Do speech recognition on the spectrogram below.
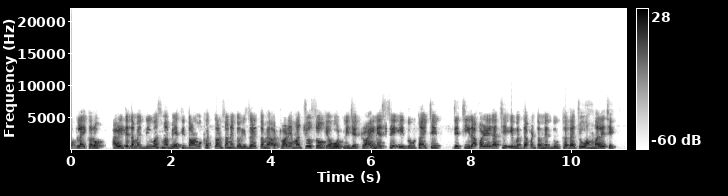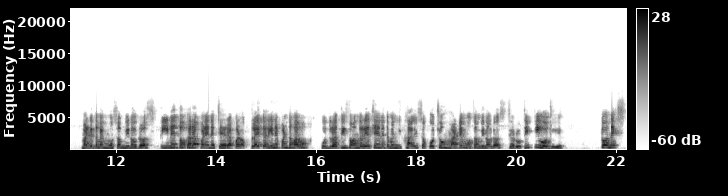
અપ્લાય કરો. આવી રીતે તમે દિવસમાં બેથી ત્રણ વખત કરશો ને તો રિઝલ્ટ તમે અઠવાડિયામાં જોશો કે હોઠની જે ડ્રાયનેસ છે એ દૂર થાય છે. જે ચીરા પડેલા છે, એ બધા પણ તમને દૂર થતા જોવા મળે છે. માટે તમે મોસંબીનો રસ પીને તો ખરા, પણ એને ચહેરા પર અપ્લાય કરીને પણ તમારું કુદરતી સૌંદર્ય છે એને તમે નિખારી શકો છો. માટે મોસંબીનો રસ જરૂરથી પીવો જોઈએ. તો નેક્સ્ટ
